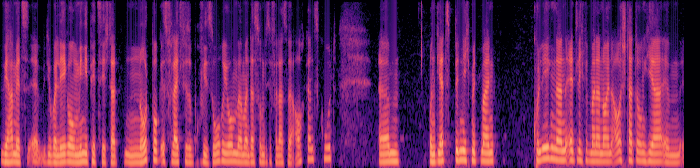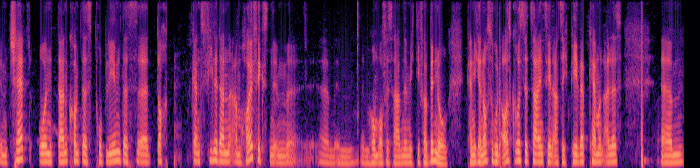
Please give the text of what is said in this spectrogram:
wir haben jetzt äh, die Überlegung, Mini-PC statt Notebook ist vielleicht für so ein Provisorium, wenn man das so ein bisschen verlassen will, auch ganz gut. Ähm, und jetzt bin ich mit meinen Kollegen dann endlich mit meiner neuen Ausstattung hier im, im Chat und dann kommt das Problem, dass äh, doch ganz viele dann am häufigsten im, äh, ähm, im, im Homeoffice haben, nämlich die Verbindung. Kann ich ja noch so gut ausgerüstet sein, 1080p Webcam und alles. Ähm,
